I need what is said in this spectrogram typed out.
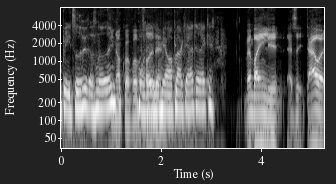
QB tidligt og sådan noget, ikke? nok kunne have fået på det tredje er lidt dagen. mere oplagt, ja, det er rigtigt. Hvem var egentlig... Altså, der er jo...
